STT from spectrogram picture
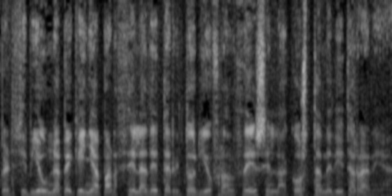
percibió una pequeña parcela de territorio francés en la costa mediterránea.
